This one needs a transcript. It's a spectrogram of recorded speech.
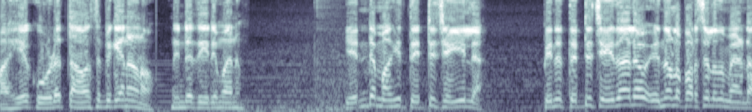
മഹിയെ കൂടെ താമസിപ്പിക്കാനാണോ നിന്റെ തീരുമാനം? എന്റെ മഹി തെറ്റ് ചെയ്യില്ല. പിന്നെ തെറ്റ് ചെയ്താലോ എന്നുള്ള പറച്ചിലൊന്നും വേണ്ട.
